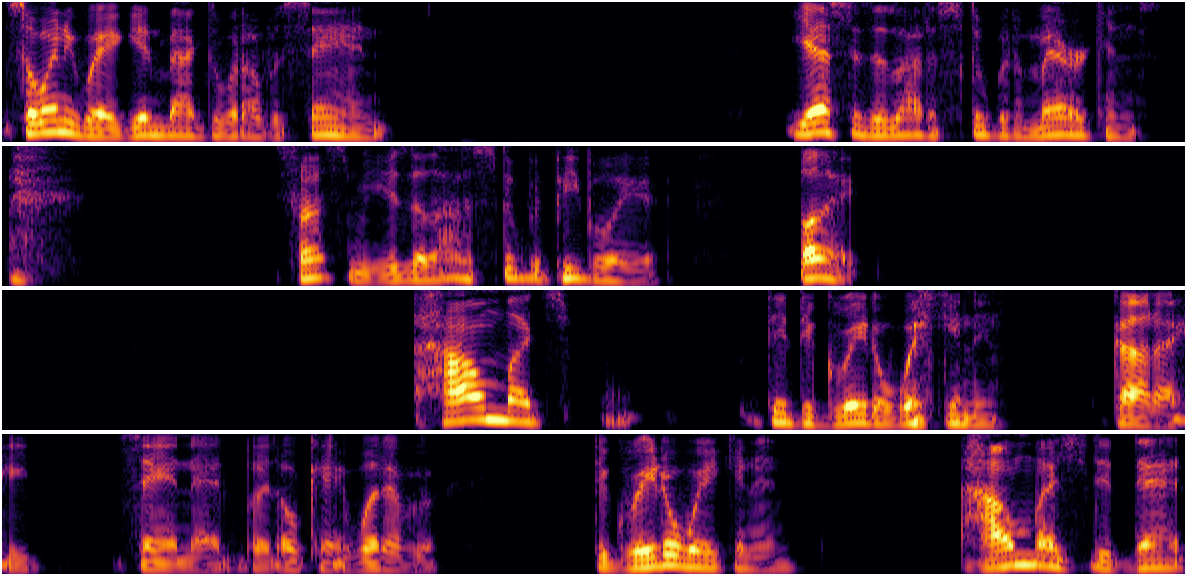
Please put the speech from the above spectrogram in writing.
so anyway, getting back to what I was saying, yes, there's a lot of stupid Americans. Trust me, there's a lot of stupid people here. But how much did the Great Awakening, God, I hate saying that, but okay, whatever. The Great Awakening, how much did that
